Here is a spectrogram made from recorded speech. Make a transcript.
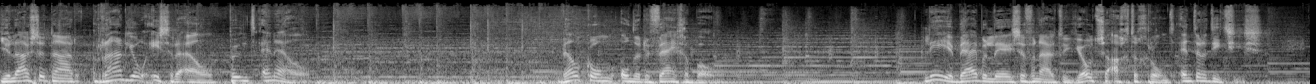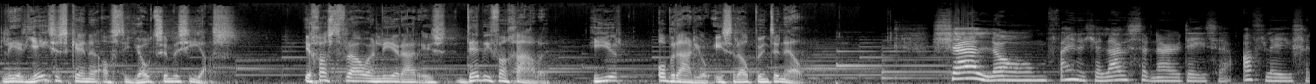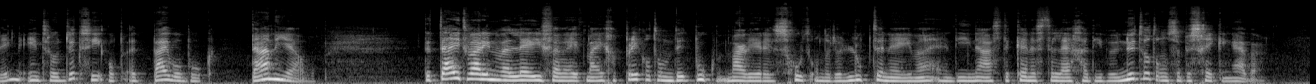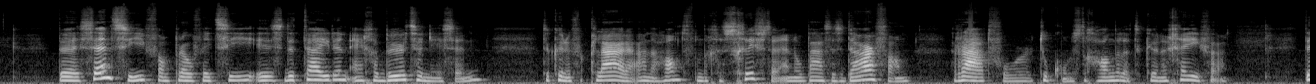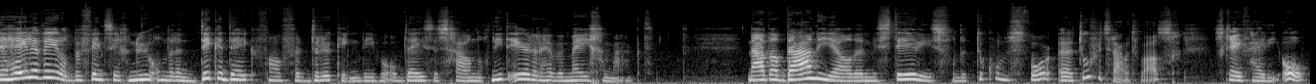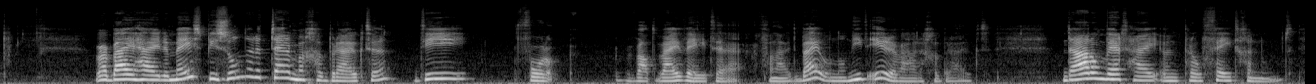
Je luistert naar radioisrael.nl. Welkom onder de vijgenboom. Leer je Bijbel lezen vanuit de Joodse achtergrond en tradities. Leer Jezus kennen als de Joodse Messias. Je gastvrouw en leraar is Debbie van Galen, hier op radioisrael.nl. Shalom, fijn dat je luistert naar deze aflevering, introductie op het Bijbelboek Daniel. De tijd waarin we leven heeft mij geprikkeld om dit boek maar weer eens goed onder de loep te nemen en die naast de kennis te leggen die we nu tot onze beschikking hebben. De essentie van profetie is de tijden en gebeurtenissen te kunnen verklaren aan de hand van de geschriften en op basis daarvan raad voor toekomstig handelen te kunnen geven. De hele wereld bevindt zich nu onder een dikke deken van verdrukking die we op deze schaal nog niet eerder hebben meegemaakt. Nadat Daniel de mysteries van de toekomst voor, uh, toevertrouwd was, schreef hij die op, waarbij hij de meest bijzondere termen gebruikte die voor wat wij weten vanuit de Bijbel nog niet eerder waren gebruikt. Daarom werd hij een profeet genoemd.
